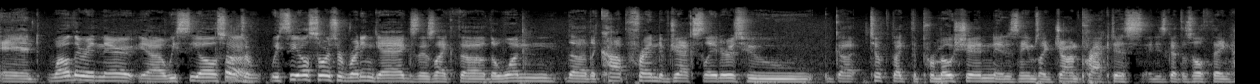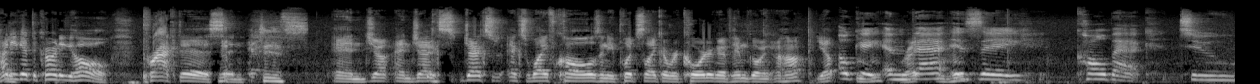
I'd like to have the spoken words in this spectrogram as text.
And while they're in there, yeah, we see all sorts Huh. of we see all sorts of running gags. There's like the the one the the cop friend of Jack Slater's who got took like the promotion, and his name's like John Practice, and he's got this whole thing. How do you get to Carnegie Hall? Practice and and jo- and Jack's Jack's ex-wife calls and he puts like a recording of him going, "Uh huh, yep." Okay, mhm, and right, that mhm." is a callback to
